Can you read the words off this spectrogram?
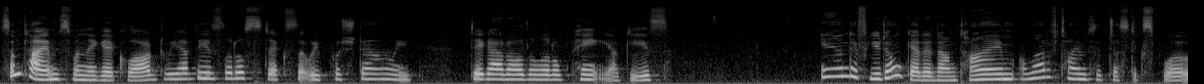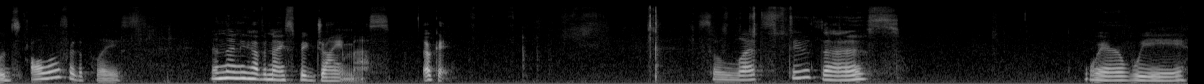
Sometimes when they get clogged, we have these little sticks that we push down. We dig out all the little paint yuckies. And if you don't get it on time, a lot of times it just explodes all over the place. And then you have a nice big giant mess. Okay. So let's do this where we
